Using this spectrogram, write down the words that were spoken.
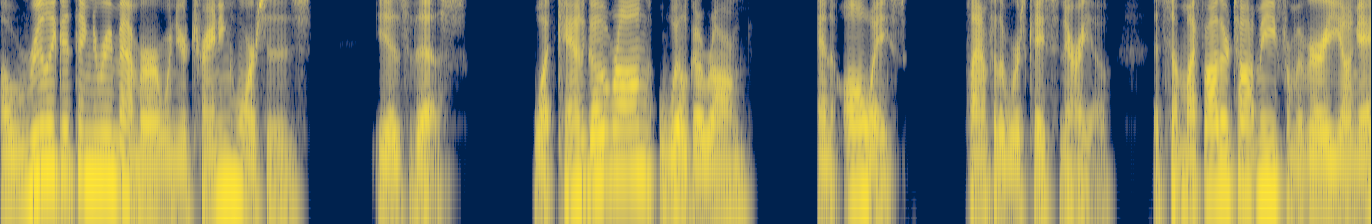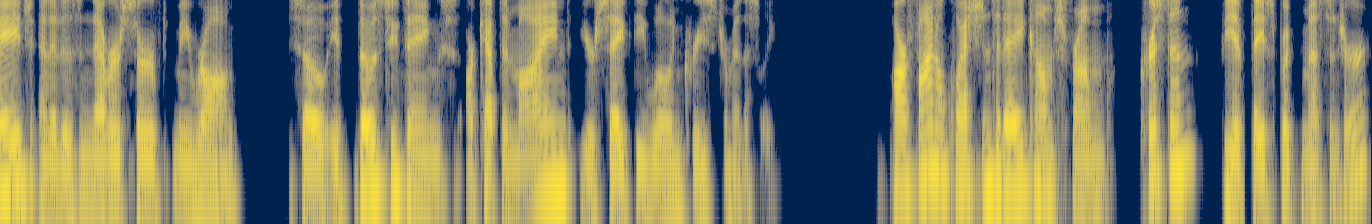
A really good thing to remember when you're training horses is this what can go wrong will go wrong. And always plan for the worst case scenario. It's something my father taught me from a very young age, and it has never served me wrong. So, if those two things are kept in mind, your safety will increase tremendously. Our final question today comes from Kristen via Facebook Messenger.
